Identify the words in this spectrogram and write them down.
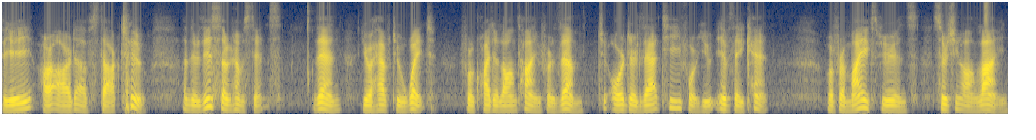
they are out of stock too. Under this circumstance, then you have to wait for quite a long time for them to order that tea for you if they can. But from my experience searching online,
